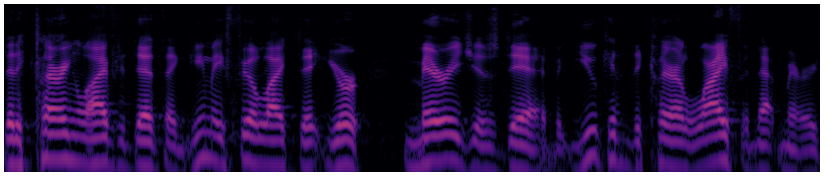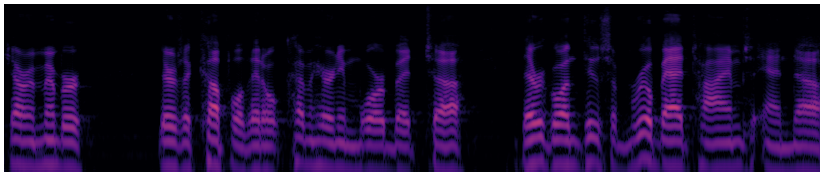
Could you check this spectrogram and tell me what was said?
The declaring life to dead things. You may feel like that your marriage is dead, but you can declare life in that marriage. I remember there's a couple, they don't come here anymore, but uh, they were going through some real bad times, and uh,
